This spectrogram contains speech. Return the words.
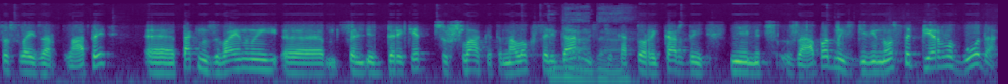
со своей зарплаты э, так называемый э, солидаритет Цушлаг, это налог солидарности, да, да. который каждый немец западный с 91 -го года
